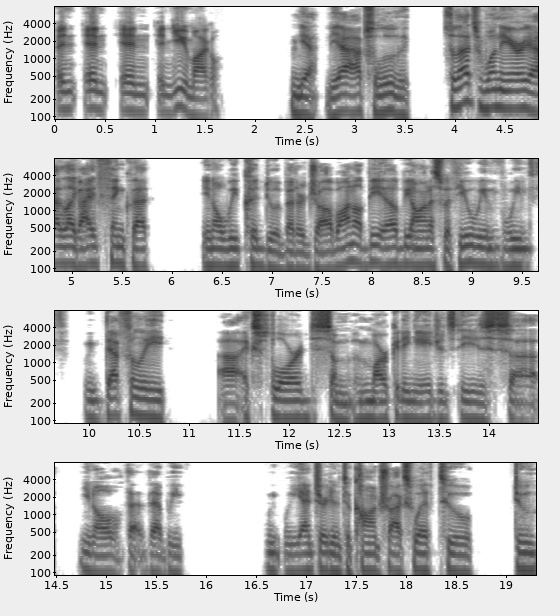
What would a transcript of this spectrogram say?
and and and and you michael. Yeah yeah absolutely. So that's one area like i think that you know we could do a better job on. I'll be i'll be honest with you we've we've we've definitely uh, explored some marketing agencies uh, you know that that we, we we entered into contracts with to do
